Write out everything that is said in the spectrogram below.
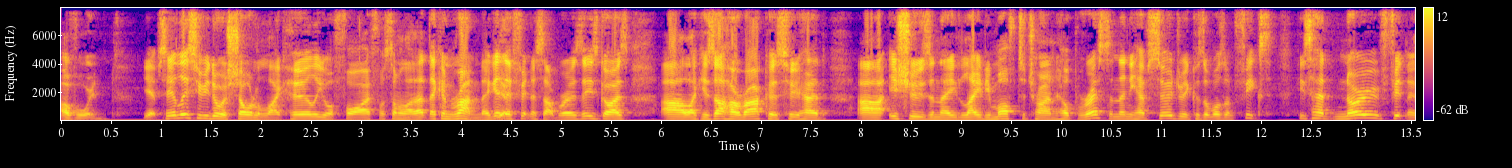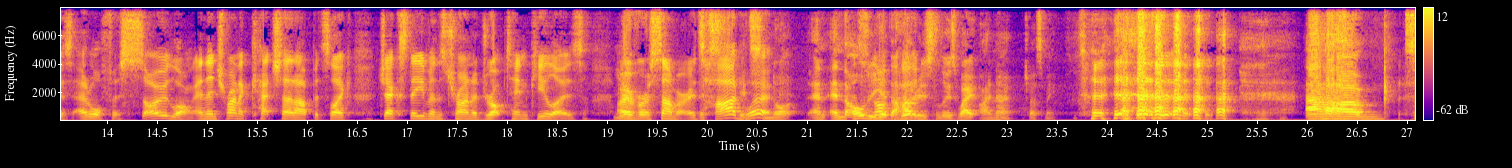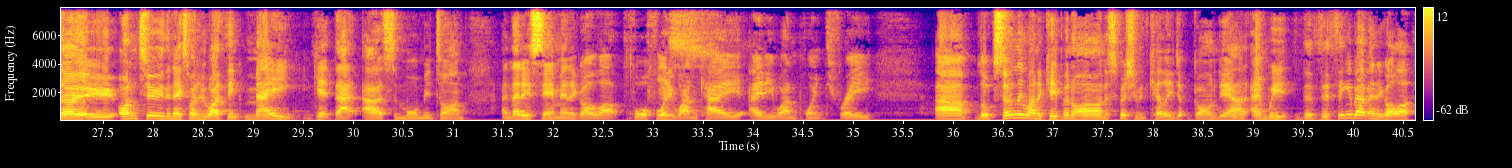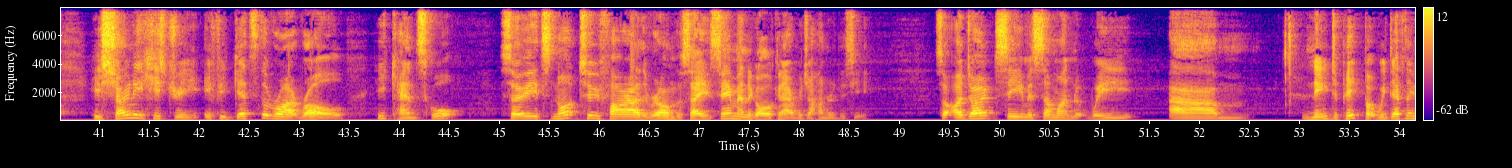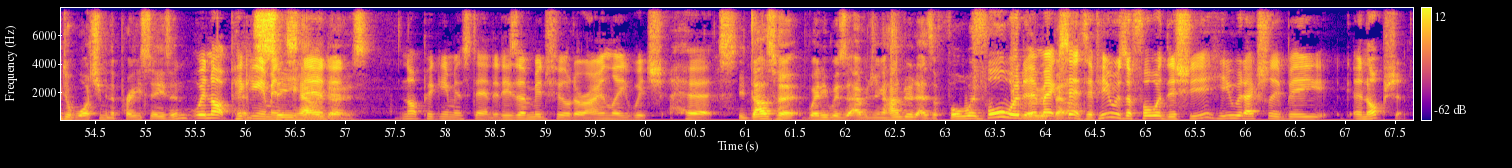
Avoid. Yep. See, at least if you do a shoulder like Hurley or Fyfe or something like that, they can run. They get Yeah. their fitness up. Whereas these guys, uh, like Izaha Rakas, who had uh, issues and they laid him off to try and help rest, and then you have surgery because it wasn't fixed. He's had no fitness at all for so long, and then trying to catch that up. It's like Jack Stevens trying to drop ten kilos over a summer. It's, hard it's work. not, and and the older you get, the harder good. it is to lose weight. I know, trust me. um, so on to the next one, who I think may get that uh, some more mid time, and that is Sam Menegola, four forty one k, eighty one point three. Um, look, certainly one to keep an eye on, especially with Kelly gone down. And we the, the thing about Menegola, he's shown a history. If he gets the right role, he can score. So it's not too far out of the realm to say Sam Menegola can average 100 this year. So I don't see him as someone we um, need to pick, but we definitely need to watch him in the preseason We're not picking him see in how he standard. goes. Not picking him in standard. He's a midfielder only, which hurts. It does hurt when he was averaging 100 as a forward. Forward, a it little bit makes better. sense. If he was a forward this year, he would actually be an option.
